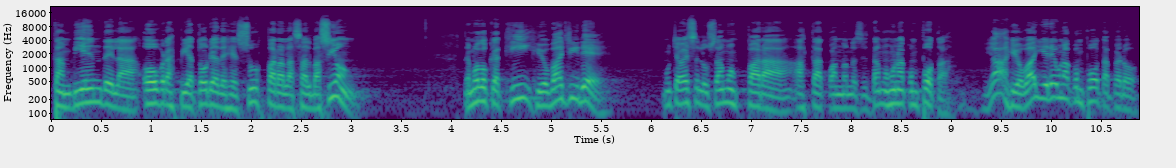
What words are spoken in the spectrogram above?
también de la obra expiatoria de Jesús para la salvación. De modo que aquí Jehová Jireh, muchas veces lo usamos para hasta cuando necesitamos una compota. Ya, Jehová Jireh una compota, pero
